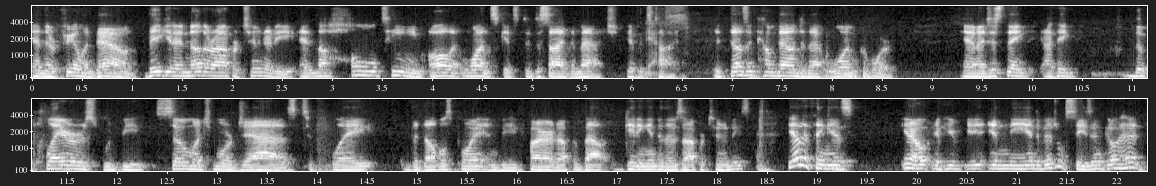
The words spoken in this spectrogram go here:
and they're feeling down, they get another opportunity, and the whole team all at once gets to decide the match if it's yes. tied. It doesn't come down to that one court, and I just think I think the players would be so much more jazzed to play the doubles point and be fired up about getting into those opportunities. The other thing is, you know, if you in the individual season, go ahead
